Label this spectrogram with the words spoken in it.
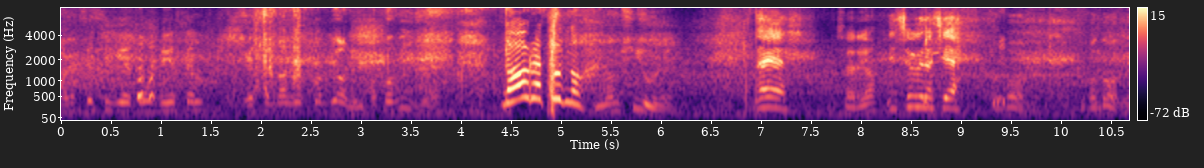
Ale wszyscy wiedzą, że jestem, jestem bardzo osłabiony i po covid Dobra, trudno. Nie mam siły. Dajesz. Serio? Liczymy na ciebie. Bogowie. Bogowie.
